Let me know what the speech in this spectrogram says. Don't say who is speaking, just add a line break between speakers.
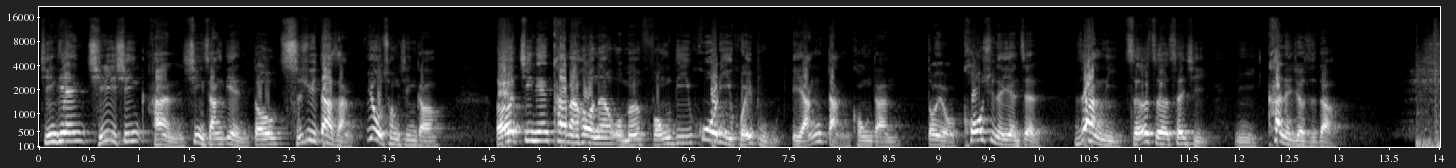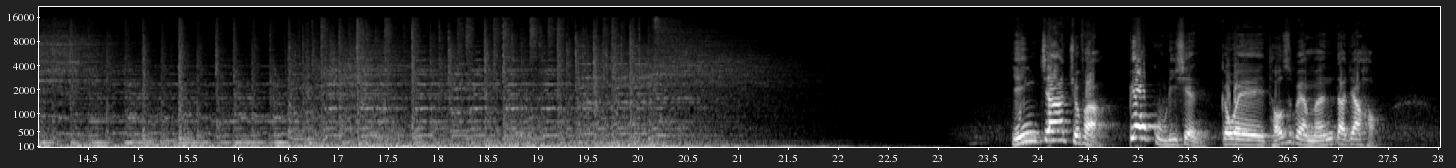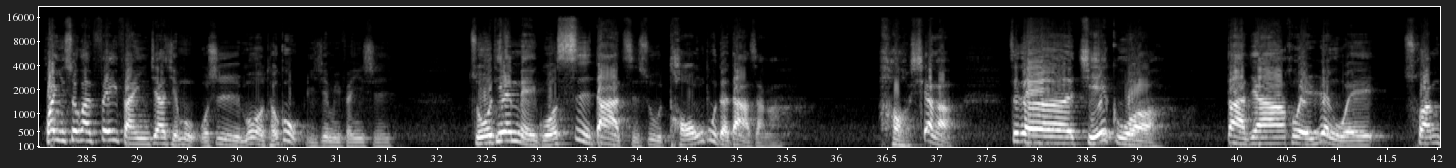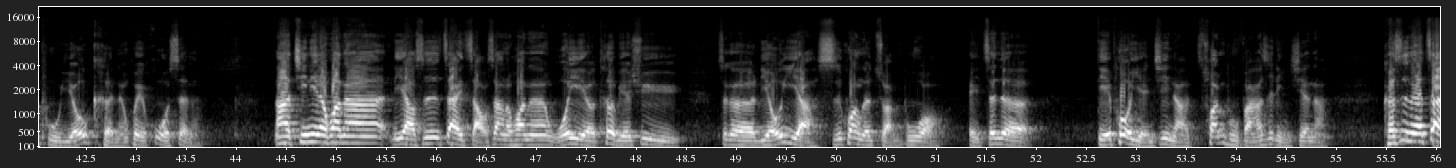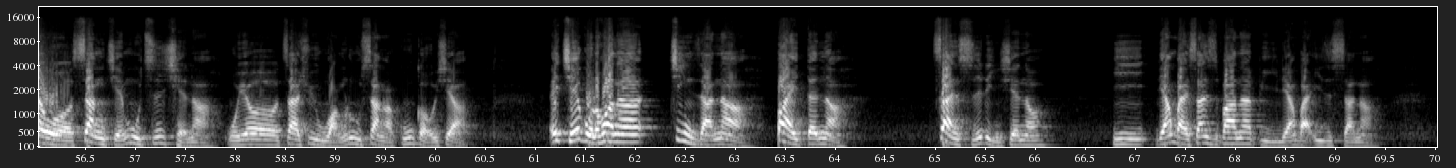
今天齐力新和信商店都持续大涨，又创新高。而今天开盘后呢，我们逢低获利回补两档空单，都有扣讯的验证，让你啧啧称奇。你看了就知道。赢家九法标股立现，各位投资朋友们，大家好，欢迎收看《非凡赢家》节目，我是摩尔投顾李建明分析师。昨天美国四大指数同步的大涨啊，好像啊，这个结果大家会认为川普有可能会获胜啊。那今天的话呢，李老师在早上的话呢，我也有特别去这个留意啊实况的转播哦，哎，真的。跌破眼镜啊！川普反而是领先呐。可是呢，在我上节目之前啊，我又再去网络上啊，Google 一下，哎，结果的话呢，竟然呐，拜登啊，暂时领先哦，以两百三十八呢比两百一十三啊，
